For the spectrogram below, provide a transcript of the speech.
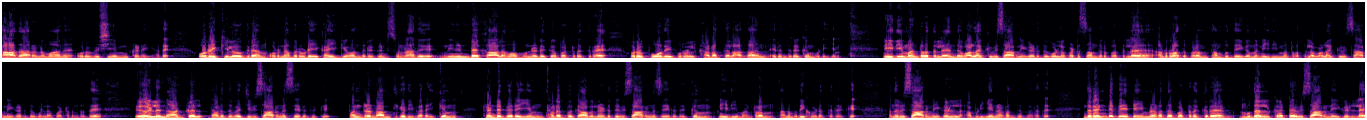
சாதாரணமான ஒரு விஷயம் கிடையாது. ஒரு கிலோகிராம் ஒரு நபருடைய கைக்கு வந்திருக்குன்னு சொன்னால் அது நீண்ட காலமாக முன்னெடுக்கப்பட்ட முன்னெடுக்கப்பட்டிருக்கிற ஒரு போதைப்பொருள் கடத்தலாக தான் இருந்திருக்க முடியும். நீதிமன்றத்தில் இந்த வழக்கு விசாரணைக்கு எடுத்துக்கொள்ளப்பட்ட சந்தர்ப்பத்தில் அனுராதபுரம் தம்புதேகம நீதிமன்றத்தில் வழக்கு விசாரணைக்கு எடுத்துக்கொள்ளப்பட்டிருந்தது ஏழு நாட்கள் தடுத்து வச்சு விசாரணை செய்யறதுக்கு பன்னிரெண்டாம் தேதி வரைக்கும் ரெண்டு பேரையும் தடுப்பு காவல் எடுத்து விசாரணை செய்யறதுக்கும் நீதிமன்றம் அனுமதி கொடுத்திருக்கு. அந்த விசாரணைகள் அப்படியே நடந்து வருது. இந்த ரெண்டு பேர்ட்டையும் நடத்தப்பட்டிருக்கிற முதல் கட்ட விசாரணைகளில்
